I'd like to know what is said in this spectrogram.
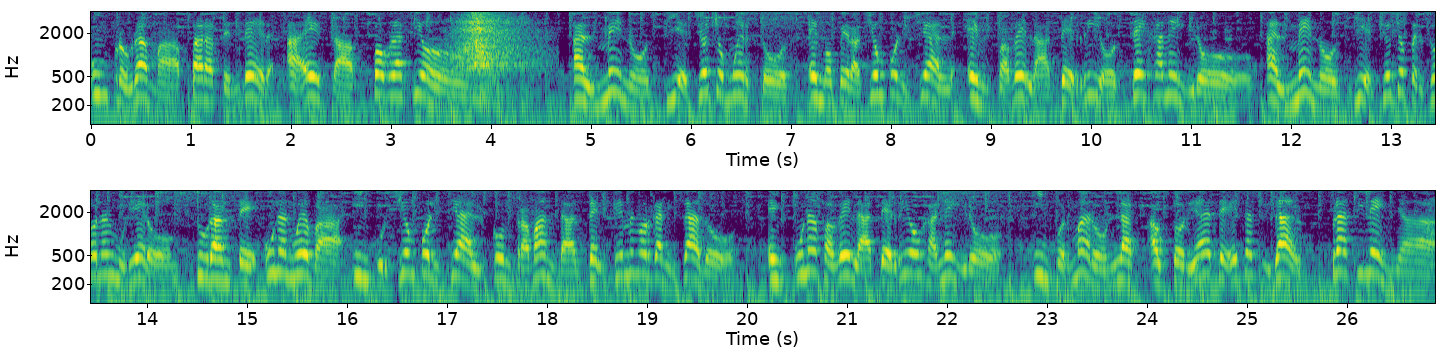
un programa para atender a esa población. Al menos 18 muertos en operación policial en favela de Río de Janeiro. Al menos 18 personas murieron durante una nueva incursión policial contra bandas del crimen organizado en una favela de Río Janeiro, informaron las autoridades de esa ciudad brasileña.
